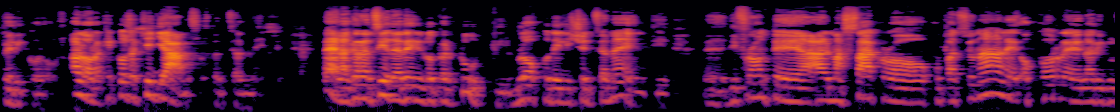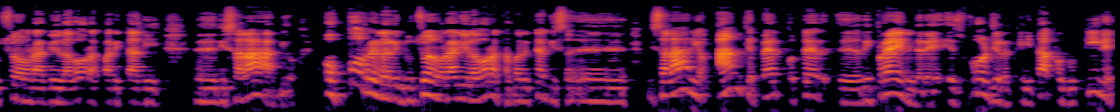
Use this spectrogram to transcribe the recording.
pericoloso. Allora, che cosa chiediamo sostanzialmente? Beh, la garanzia del reddito per tutti, il blocco dei licenziamenti, eh, di fronte al massacro occupazionale occorre la riduzione dell'orario di lavoro a parità di, eh, di salario, opporre la riduzione dell'orario di lavoro a parità di, eh, di salario anche per poter eh, riprendere e svolgere attività produttive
